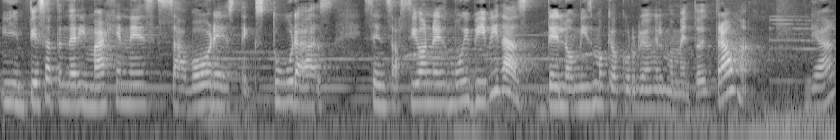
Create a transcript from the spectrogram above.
y empieza a tener imágenes, sabores, texturas, sensaciones muy vívidas de lo mismo que ocurrió en el momento del trauma, ¿ya?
